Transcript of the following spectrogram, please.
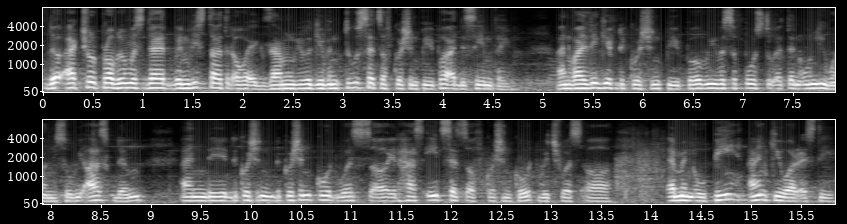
The actual problem was that when we started our exam we were given two sets of question paper at the same time. And while they gave the question paper we were supposed to attend only one. So we asked them and the, the question the question code was uh, it has eight sets of question code which was uh, MNOP and QRST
